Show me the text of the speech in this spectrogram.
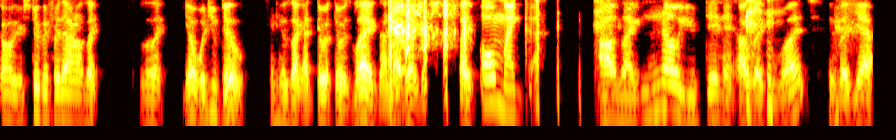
oh, you're stupid for that." And I was like, I was like, "Yo, what'd you do?" And he was like, "I threw it through his legs. I nutmegged Like, oh my god. I was like, "No, you didn't." I was like, "What?" He was like, "Yeah."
